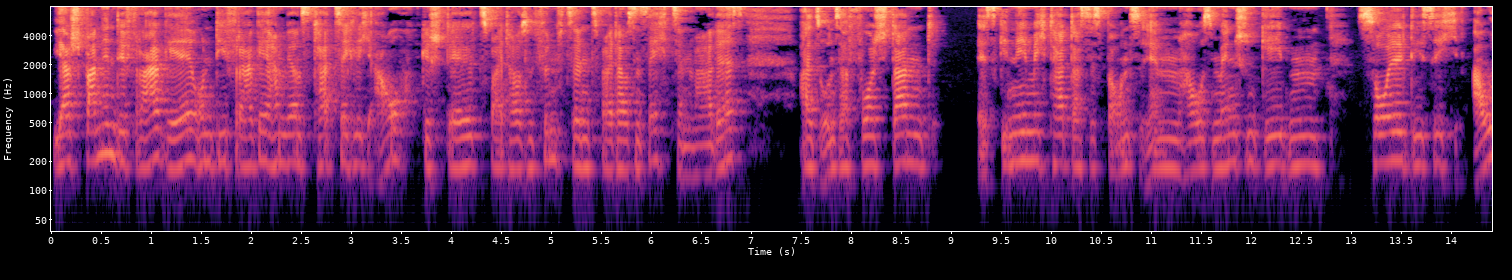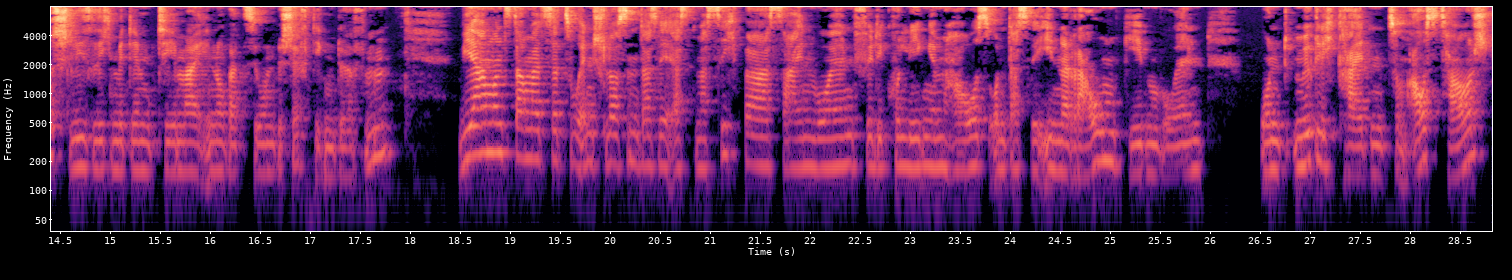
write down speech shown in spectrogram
Ja, spannende Frage. Und die Frage haben wir uns tatsächlich auch gestellt. 2015, 2016 war das als unser Vorstand es genehmigt hat, dass es bei uns im Haus Menschen geben soll, die sich ausschließlich mit dem Thema Innovation beschäftigen dürfen. Wir haben uns damals dazu entschlossen, dass wir erstmal sichtbar sein wollen für die Kollegen im Haus und dass wir ihnen Raum geben wollen und Möglichkeiten zum Austausch.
